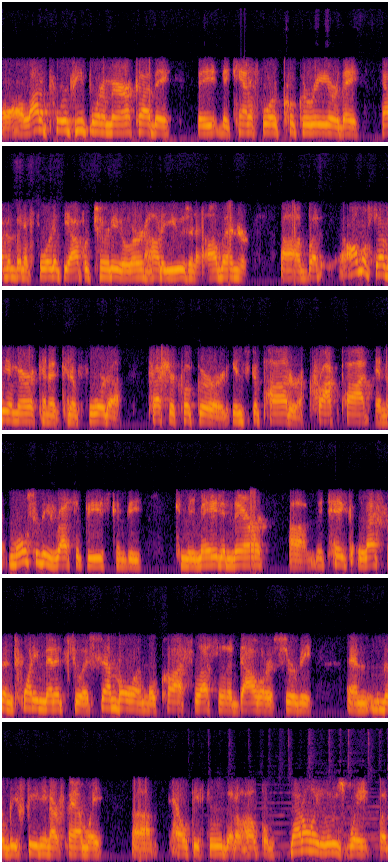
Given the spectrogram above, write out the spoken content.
Uh, a lot of poor people in America they they they can't afford cookery or they haven't been afforded the opportunity to learn how to use an oven or uh, but almost every American can afford a pressure cooker or an Instapot or a crock pot and most of these recipes can be can be made in there. Um, they take less than 20 minutes to assemble and will cost less than a dollar a serving and they'll be feeding our family uh, healthy food that'll help them not only lose weight but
